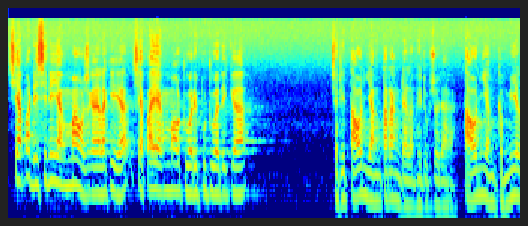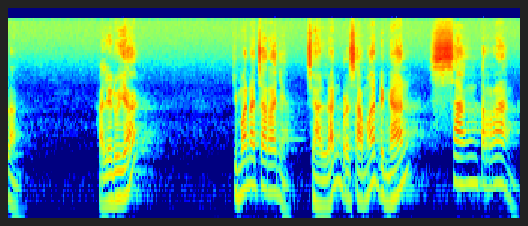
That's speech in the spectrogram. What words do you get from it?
Siapa di sini yang mau sekali lagi ya, siapa yang mau 2023 jadi tahun yang terang dalam hidup saudara, tahun yang gemilang. Haleluya. Gimana caranya? Jalan bersama dengan sang terang.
